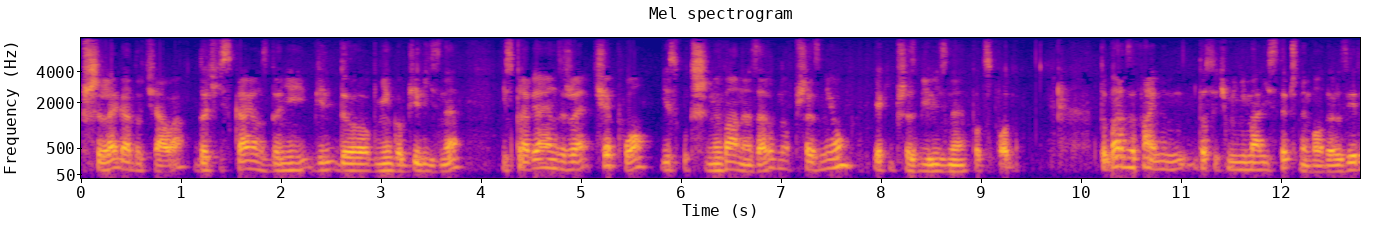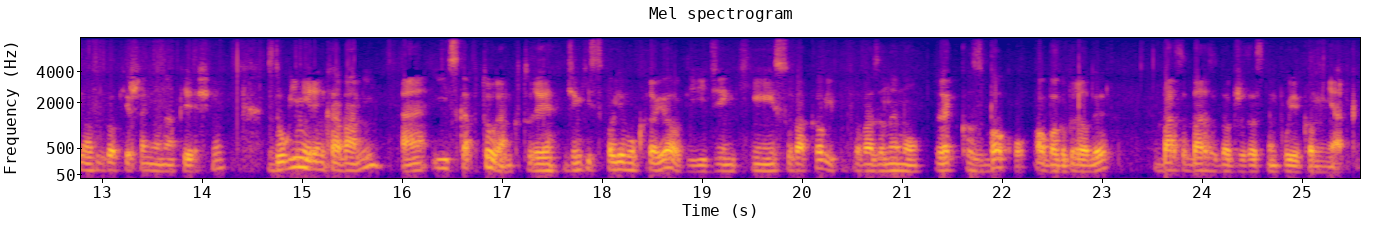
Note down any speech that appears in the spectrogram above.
przylega do ciała, dociskając do, niej, do niego bieliznę i sprawiając, że ciepło jest utrzymywane zarówno przez nią, jak i przez bieliznę pod spodem. To bardzo fajny, dosyć minimalistyczny model z jedną tylko kieszenią na piersi, z długimi rękawami i z kapturem, który dzięki swojemu krojowi i dzięki suwakowi poprowadzonemu lekko z boku obok brody bardzo, bardzo dobrze zastępuje kominiarkę.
